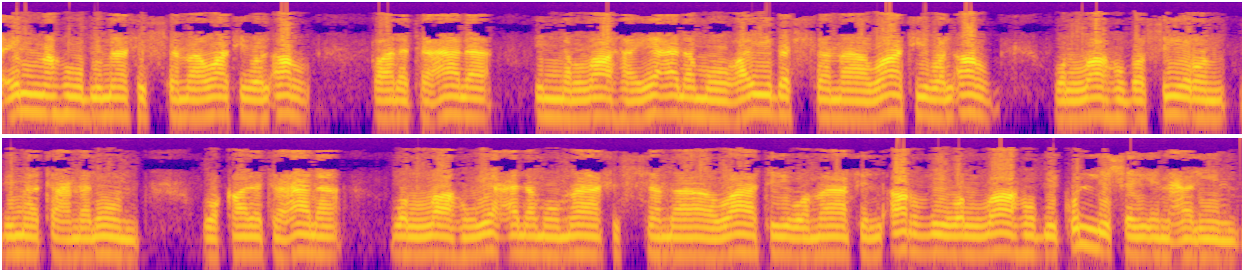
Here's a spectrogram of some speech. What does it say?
علمه بما في السماوات والأرض. قال تعالى إن الله يعلم غيب السماوات والأرض والله بصير بما تعملون. وقال تعالى والله يعلم ما في السماوات وما في الأرض والله بكل شيء عليم.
